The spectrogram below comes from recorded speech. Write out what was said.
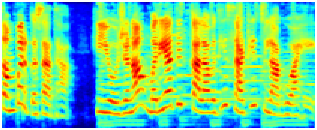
संपर्क साधा. ही योजना मर्यादित कालावधीसाठीच लागू आहे.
